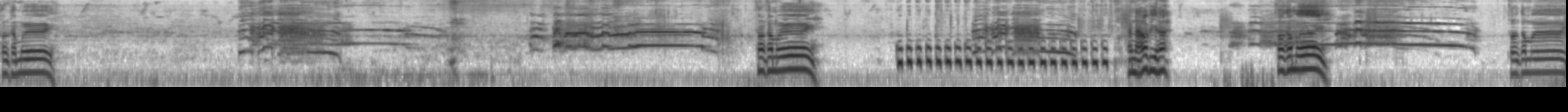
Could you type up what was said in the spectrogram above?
ทองคำเอ้ยทองคำเอ้ย กุ๊กกุ๊กกุ๊กกุ๊กกุ๊กกุ๊กกุ๊กกุ๊กกุ๊กกุ๊กกุ๊กกุ๊กกุ๊กกุ๊กกุ๊กกุ๊กกุ๊กกุ๊กหันหนาวพี่นะทองคำเอ้ยทองคำเอ้ย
